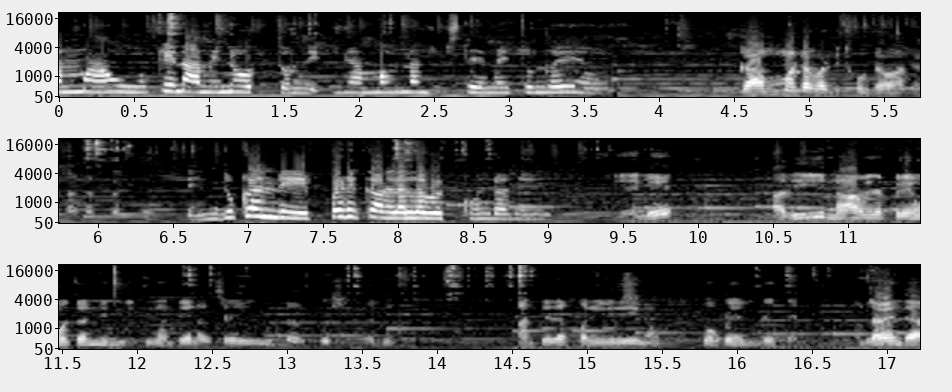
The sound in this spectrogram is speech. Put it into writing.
అమ్మ ఊకే నా మీద ఓడుతుంది మీ అమ్మకి నన్ను చూస్తే ఏమైతుందో ఏమో. ఇంకా అమ్మంట పట్టించుకుంటావా అంటే నాకు అర్థం కాదు. ఎందుకండి? ఎప్పటి కళ్ళల్లో పెట్టుకుంటుంది ఏలే అది నా మీద ప్రేమతో నేను ఇచ్చింది అంతే నాకు సరి ఉద్దేశించింది అంతే తప్ప నీ మీద ఏం కోపం ఏం లేదండి అర్థమైందా?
